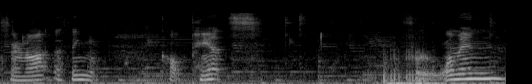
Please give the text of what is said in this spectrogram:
Is there not a thing called pants for women?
